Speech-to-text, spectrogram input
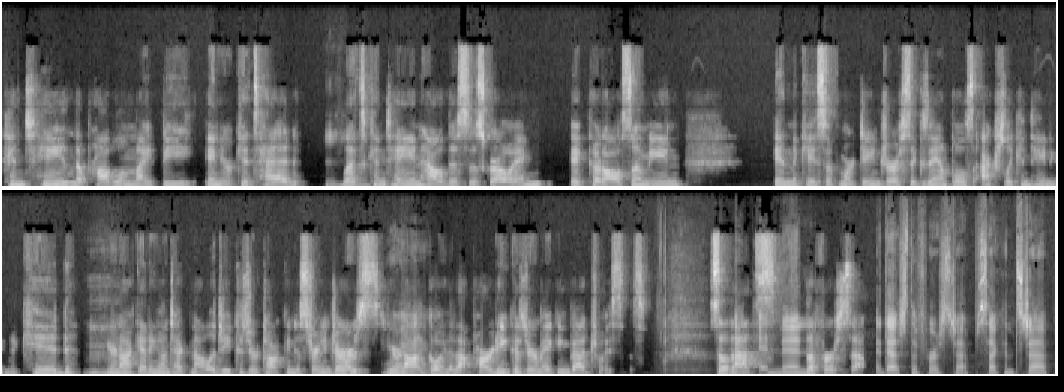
contain the problem might be in your kid's head. Mm-hmm. Let's contain how this is growing. It could also mean in the case of more dangerous examples, actually containing the kid. Mm-hmm. You're not getting on technology because you're talking to strangers. You're right. not going to that party because you're making bad choices. So that's and then, the first step. That's the first step. Second step.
